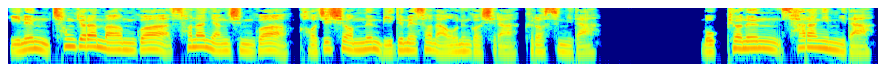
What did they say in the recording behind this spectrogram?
이는 청결한 마음과 선한 양심과 거짓이 없는 믿음에서 나오는 것이라 그렇습니다. 목표는 사랑입니다.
